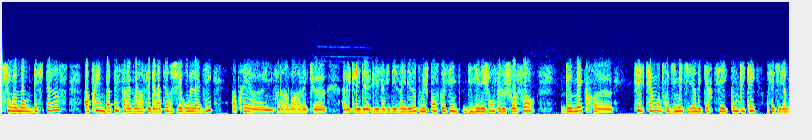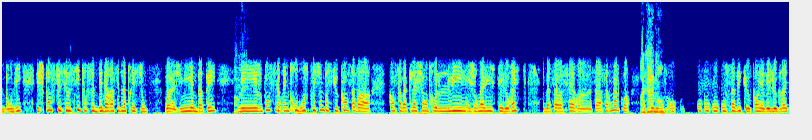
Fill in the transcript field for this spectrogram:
sur le manque d'expérience. Après, Mbappé, ça reste voilà, un fédérateur, Giroud l'a dit. Après, euh, il faudra voir avec, euh, avec les, avis des uns et des autres. Mais je pense qu'aussi Didier Deschamps fait le choix fort de mettre quelqu'un, entre guillemets, qui vient des quartiers compliqués. On sait qu'il vient de Bondy. Et je pense que c'est aussi pour se débarrasser de la pression. Voilà, j'ai mis Mbappé. Ah oui. Mais je pense qu'il aura une trop grosse pression parce que quand ça va, quand ça va clasher entre lui, les journalistes et le reste, eh ben ça va faire, euh, ça va faire mal quoi. Ah, Parce que carrément. on, on- on- on- on savait que quand il y avait Le Gret,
